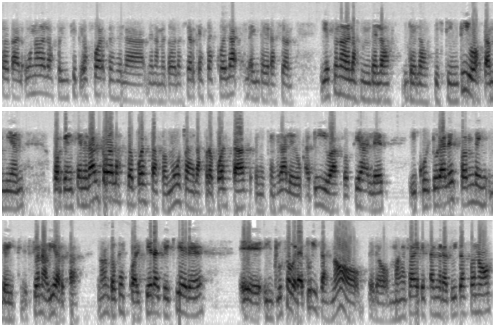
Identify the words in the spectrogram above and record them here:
Total, uno de los principios fuertes de la, de la metodología orquesta escuela es la integración. Y es uno de los, de los, de los distintivos también, porque en general todas las propuestas, o muchas de las propuestas en general educativas, sociales y culturales son de, inscripción abierta, ¿no? Entonces cualquiera que quiere, eh, incluso gratuitas, ¿no? Pero más allá de que sean gratuitas o no,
